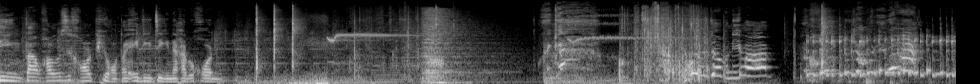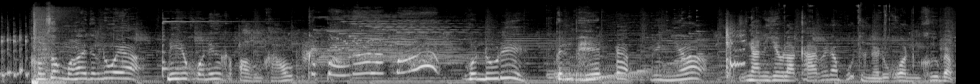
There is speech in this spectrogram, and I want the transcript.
ริง ๆ ตามความรู้สึกของผิวของตัวเองจริงๆนะครับทุกคนผมชอบอันนี้มากชอบอันนี้มากเขาส่งมาให้จังด้วยอะนี่ทุกคนนี่คือกระเป๋าของเขากระเป๋าน่ารักมากคนดูดิเป็นเพชรแบบอย่างเงี้ย งานเฮลลาการไม่ต้องพูดถึงนะทุกคนคือแบบ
